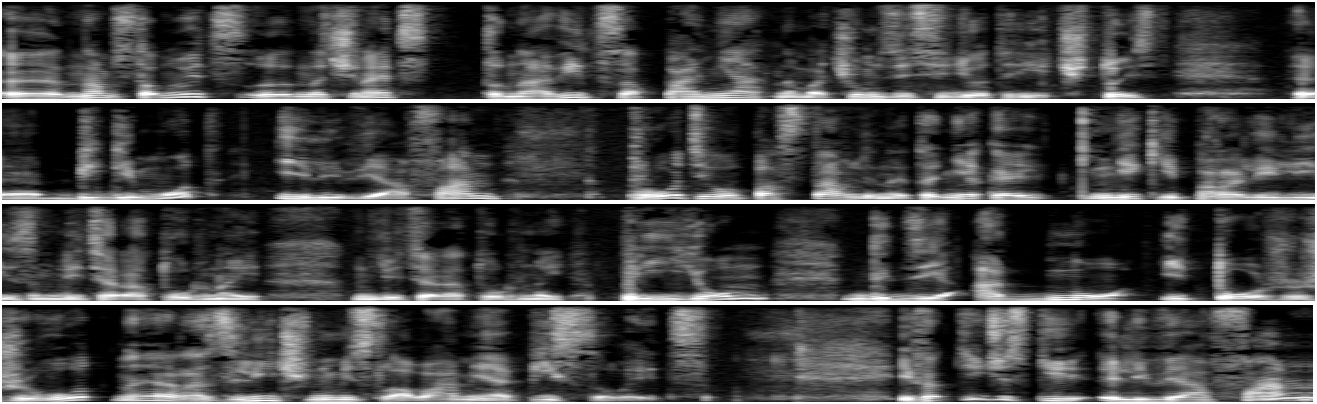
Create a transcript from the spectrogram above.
э, нам становится, начинает становиться понятным, о чем здесь идет речь. То есть бегемот или виафан противопоставлен. Это некий, некий параллелизм, литературный, литературный прием, где одно и то же животное различными словами описывается. И фактически Левиафан э,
